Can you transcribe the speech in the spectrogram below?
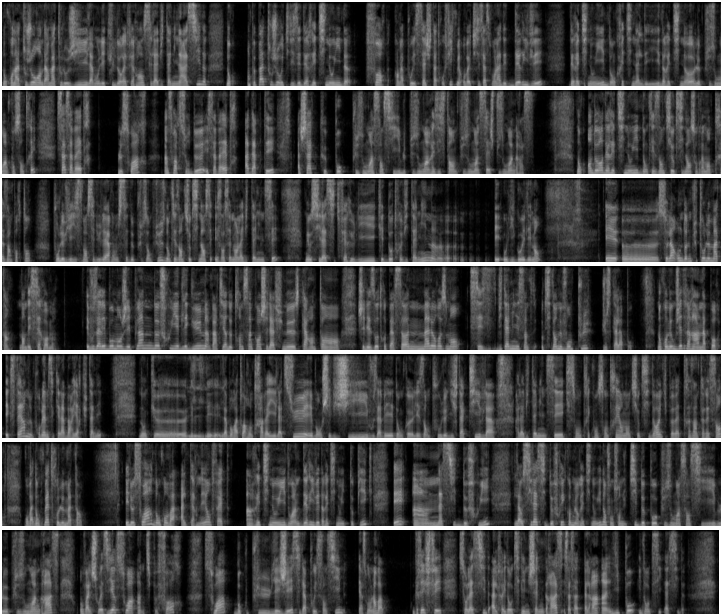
Donc on a toujours en dermatologie la molécule de référence, c'est la vitamine A acide. Donc on ne peut pas toujours utiliser des rétinoïdes forts quand la peau est sèche, atrophique, mais on va utiliser à ce moment-là des dérivés des rétinoïdes, donc rétinaldéhyde, rétinol, plus ou moins concentré. Ça, ça va être le soir, un soir sur deux, et ça va être adapté à chaque peau, plus ou moins sensible, plus ou moins résistante, plus ou moins sèche, plus ou moins grasse. Donc en dehors des rétinoïdes, donc les antioxydants sont vraiment très importants pour le vieillissement cellulaire, on le sait de plus en plus. Donc les antioxydants, c'est essentiellement la vitamine C, mais aussi l'acide férulique et d'autres vitamines euh, et oligo-éléments. Et euh, cela, on le donne plutôt le matin dans des sérums. Et vous avez beau manger plein de fruits et de légumes à partir de 35 ans chez la fumeuse, 40 ans chez les autres personnes, malheureusement, ces vitamines et ces antioxydants ne vont plus jusqu'à la peau. Donc on est obligé de faire un apport externe. Le problème c'est qu'il y a la barrière cutanée. Donc euh, les, laboratoires ont travaillé là-dessus et bon chez Vichy vous avez donc euh, les ampoules Lift Active à la vitamine C qui sont très concentrées en antioxydants et qui peuvent être très intéressantes. On va donc mettre le matin et le soir, donc, on va alterner en fait un rétinoïde ou un dérivé de rétinoïde topique et un acide de fruits. Là aussi, l'acide de fruits, comme le rétinoïde, en fonction du type de peau, plus ou moins sensible, plus ou moins grasse, on va le choisir soit un petit peu fort, soit beaucoup plus léger si la peau est sensible. Et à ce moment-là, on va greffer sur l'acide alpha-hydroxylé une chaîne grasse et ça s'appellera un lipohydroxyacide.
